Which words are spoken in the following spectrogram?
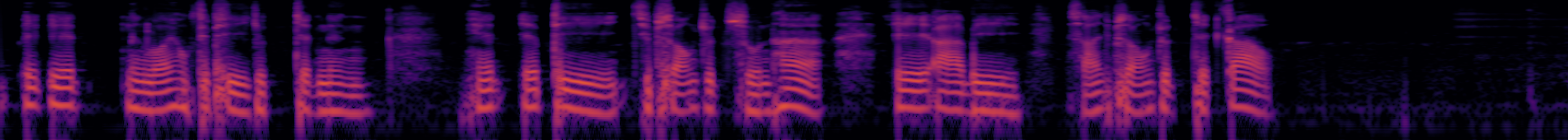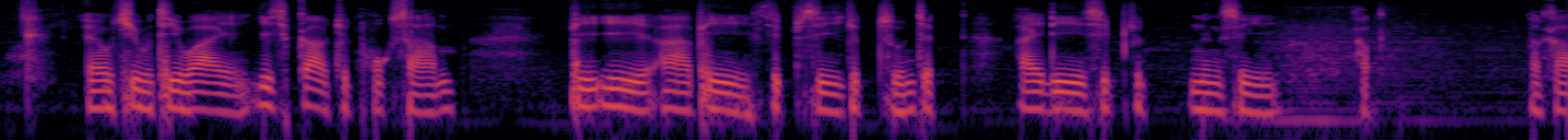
FXS 164.71 HFT 12.05 ARB 32.79 LQTY 29.63 PERP 14.07 ID 10.14ครับ ราคา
